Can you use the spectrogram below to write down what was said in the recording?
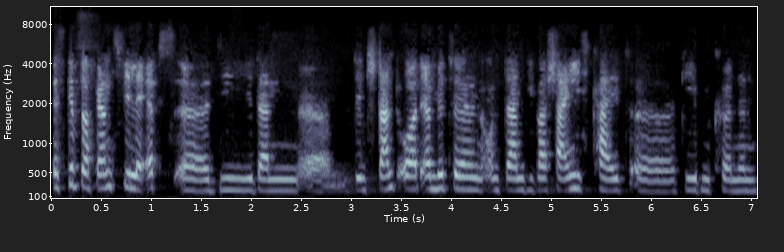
es gibt auch ganz viele Apps, äh, die dann äh, den Standort ermitteln und dann die Wahrscheinlichkeit äh, geben können,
